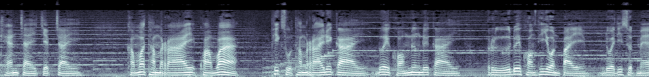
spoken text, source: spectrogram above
แค้นใจ เจ็บใจคำว่าทำร้าย ความว่า ภิกษุทำร้ายด้วยกาย ด้วยของเนื่องด้วยกาย หรือด้วยของที่โยนไป โดยที่สุดแม้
